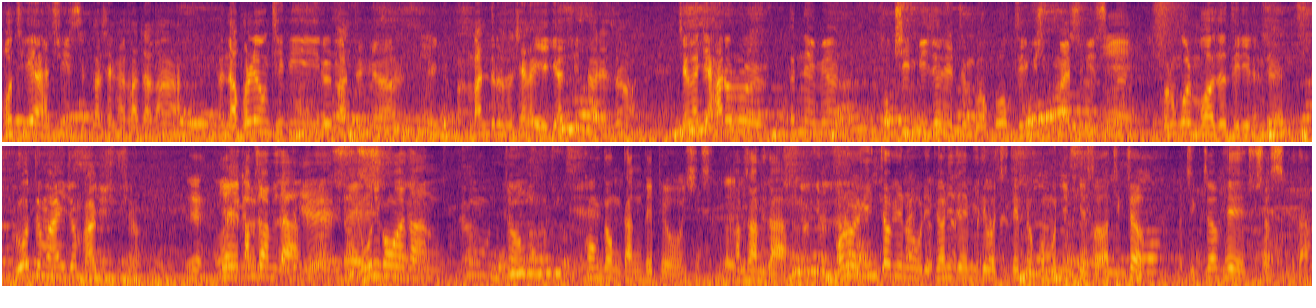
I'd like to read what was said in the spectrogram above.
어떻게 할 수 있을까 생각하다가 그 나폴레옹 TV를 만들면 만들어서 제가 얘기할 수 있다 그래서 제가 이제 하루를 끝내면 혹시 미전했던 거 꼭 드리고 싶은 말씀이 있으면 그런 걸 모아서 드리는데 그것도 많이 좀 봐주십시오. 예. 예, 감사합니다. 예. 네, 우리공화당 홍정 공동당 대표신습니다. 감사합니다. 오늘 인터뷰는 우리 변희재 미디어워치 대표 고모님께서 직접 직접 해 주셨습니다.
